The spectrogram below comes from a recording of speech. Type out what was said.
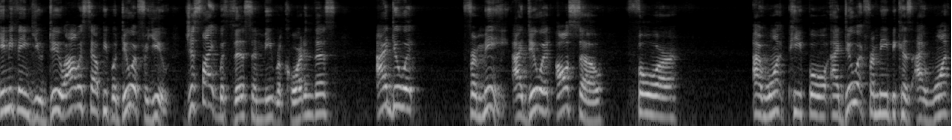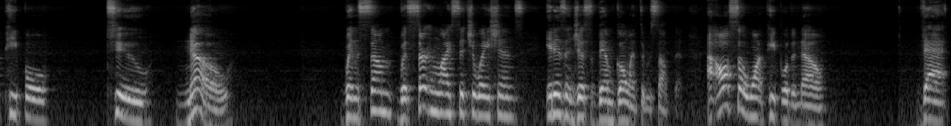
anything you do, I always tell people do it for you. Just like with this and me recording this, I do it for me. I do it also for I want people, I do it for me because I want people to know when some, with certain life situations, it isn't just them going through something. I also want people to know that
